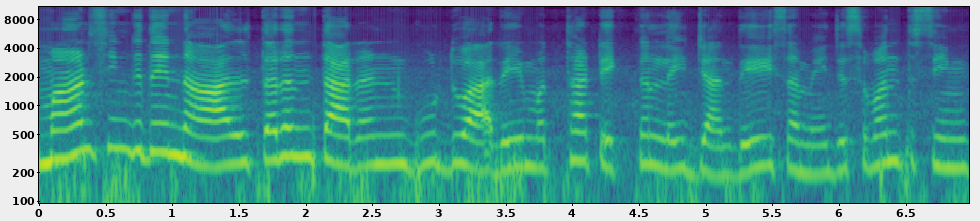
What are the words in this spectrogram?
ਮਾਨ ਸਿੰਘ ਦੇ ਨਾਲ ਤਰਨਤਾਰਨ ਗੁਰਦੁਆਰੇ ਮੱਥਾ ਟੇਕਣ ਲਈ ਜਾਂਦੇ ਸਮੇਂ ਜਸਵੰਤ ਸਿੰਘ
